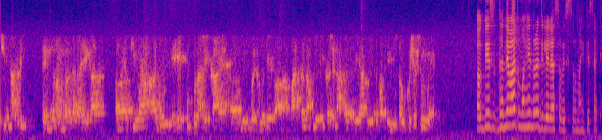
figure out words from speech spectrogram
काही बांगलादेशी नागरिक त्यांच्या संपर्कात आहे का? किंवा अजून हे कुठून आले? काय म्हणजे भारतात आपले ते कसे दाखल झाले? या संदर्भात चौकशी सुरू आहे. अगदीच. धन्यवाद महेंद्र दिलेल्या सविस्तर माहितीसाठी.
